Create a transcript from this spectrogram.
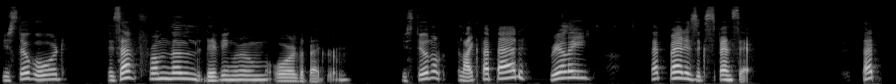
You're still bored? Is that from the living room or the bedroom? You still don't like that bed? Really? That bed is expensive. That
